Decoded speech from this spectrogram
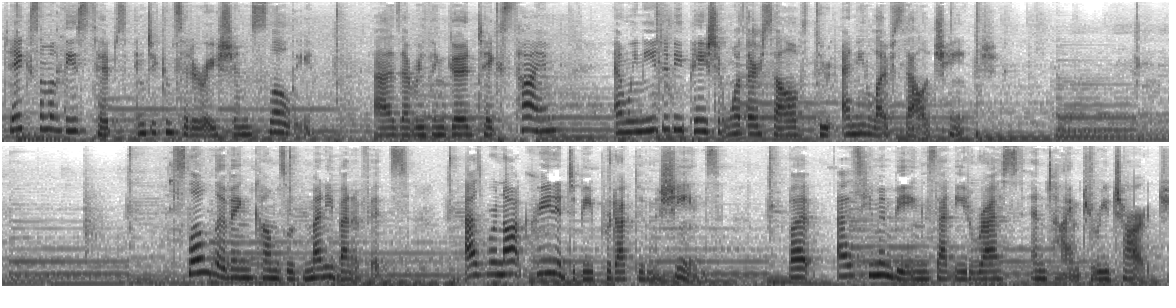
take some of these tips into consideration slowly, as everything good takes time and we need to be patient with ourselves through any lifestyle change. Slow living comes with many benefits as we're not created to be productive machines, but as human beings that need rest and time to recharge.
